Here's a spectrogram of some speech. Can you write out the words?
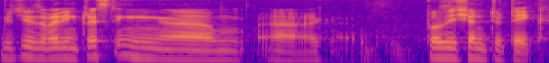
Which is a very interesting um, uh, position to take.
